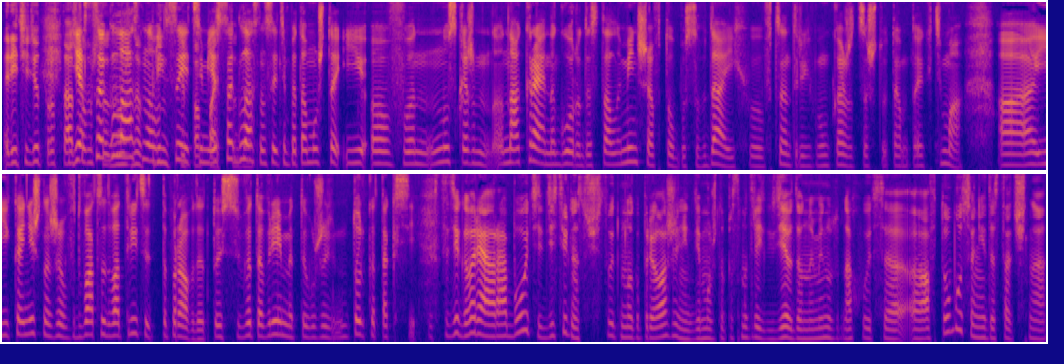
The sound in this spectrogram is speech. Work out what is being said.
Речь идет просто о я том, согласна что нужно, вот с этим, Я согласна туда. с этим, потому что и э, в, ну, скажем, на окраине города стало меньше автобусов, да, их в центре, кажется, что там их тьма. А, и, конечно же, в 22.30 это правда, то есть в это время ты уже ну, только такси. Кстати говоря, о работе, действительно существует много приложений, где можно посмотреть, где в данную минуту находится э, автобус, они достаточно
